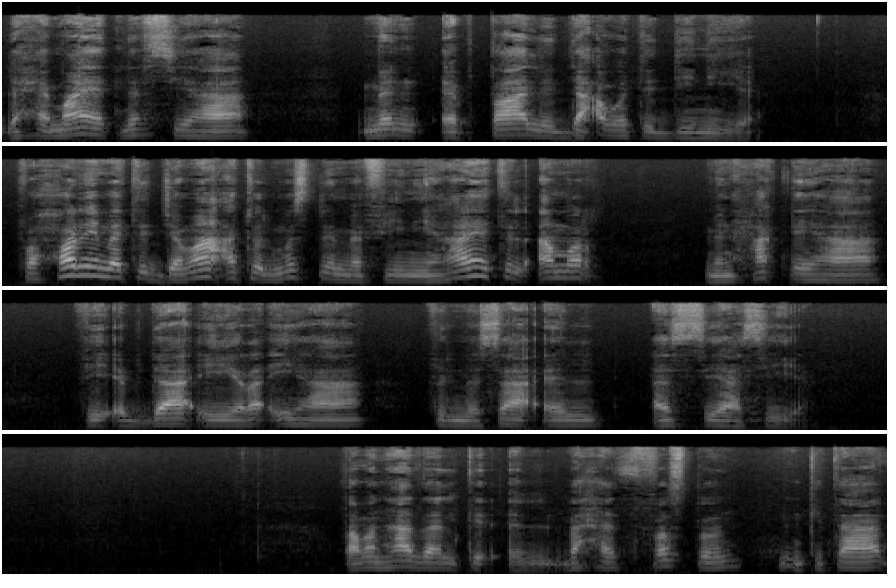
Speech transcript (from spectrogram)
لحماية نفسها من إبطال الدعوة الدينية. فحرمت الجماعة المسلمة في نهاية الأمر من حقها في إبداء رأيها في المسائل السياسية. طبعا هذا البحث فصل من كتاب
